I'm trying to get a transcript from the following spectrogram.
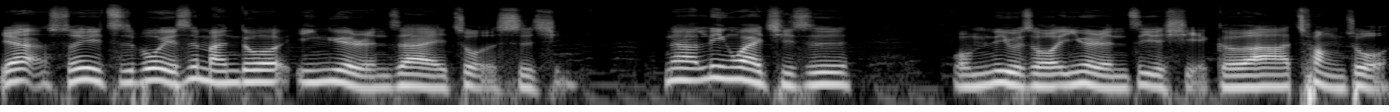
，Yeah，所以直播也是蛮多音乐人在做的事情。那另外，其实我们例如说音乐人自己的写歌啊、创作，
